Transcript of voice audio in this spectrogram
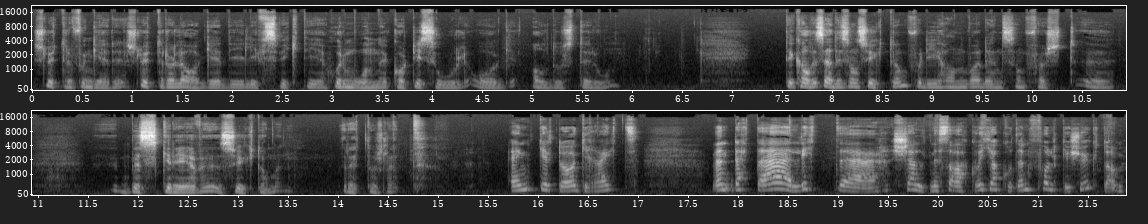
slutter å fungere, slutter å lage de livsviktige hormonene kortisol og aldosteron. Det kalles Edisons sykdom fordi han var den som først eh, beskrev sykdommen, rett og slett. Enkelt og greit. Men dette er litt eh, sjeldne saker, og ikke akkurat en folkesykdom.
